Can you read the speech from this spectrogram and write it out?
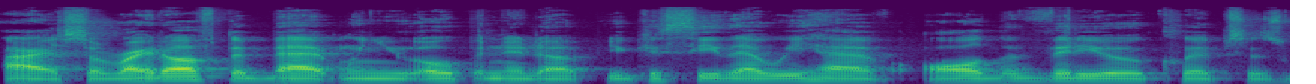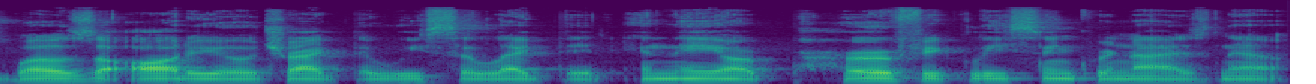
Alright, so right off the bat, when you open it up, you can see that we have all the video clips as well as the audio track that we selected, and they are perfectly synchronized now.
